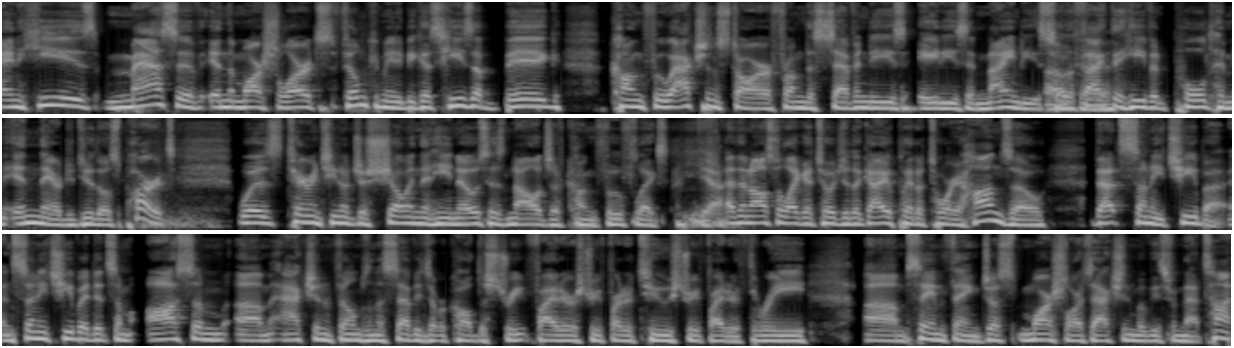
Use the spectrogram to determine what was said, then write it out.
and he is massive in the martial arts film community because he's a big kung fu action star from the 70s, 80s and 90s. So the fact that he even pulled him in there to do those parts was Tarantino just showing that he knows his knowledge of kung fu flicks. Yeah. And then also, like I told you, the guy who played Hattori Hanzo, that's Sonny Chiba. And Sonny Chiba did some awesome um, action films in the 70s that were called The Street Fighter, Street Fighter 2, Street Fighter 3. Um, same thing, just martial arts action movies from that time.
